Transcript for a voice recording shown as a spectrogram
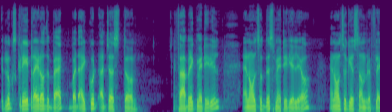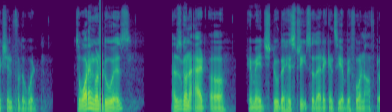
It looks great right off the bat, but I could adjust the fabric material and also this material here and also give some reflection for the wood. So what I'm going to do is I'm just going to add a image to the history so that I can see a before and after.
